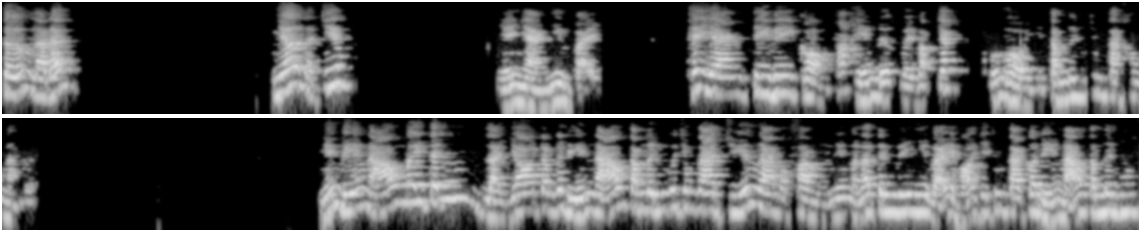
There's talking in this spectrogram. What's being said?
tưởng là đến nhớ là chiếu. Nhẹ nhàng như vậy, thế gian tivi còn phát hiện được về vật chất huống hồi thì tâm linh chúng ta không làm được. Những điện não máy tính là do trong cái điện não tâm linh của chúng ta chuyển ra một phần, nhưng mà nó tinh vi như vậy, hỏi cho chúng ta có điện não tâm linh không?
